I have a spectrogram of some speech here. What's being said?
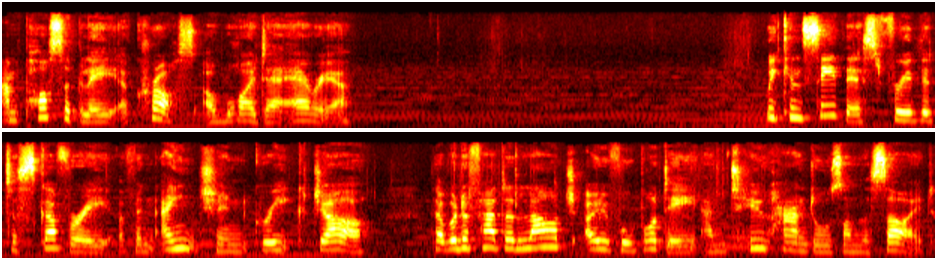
and possibly across a wider area. We can see this through the discovery of an ancient Greek jar that would have had a large oval body and two handles on the side.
